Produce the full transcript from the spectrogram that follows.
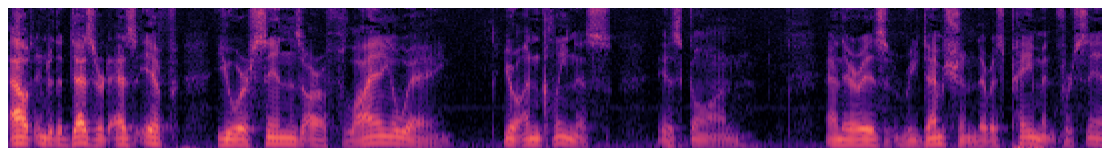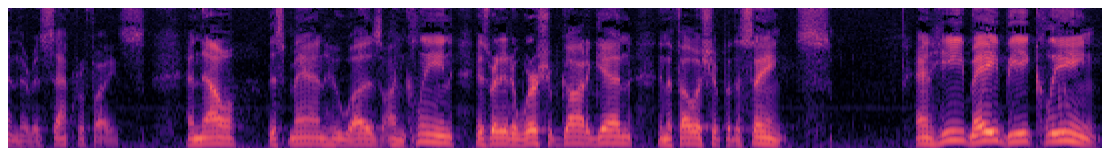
out into the desert as if your sins are flying away, your uncleanness is gone. And there is redemption, there is payment for sin, there is sacrifice. And now this man who was unclean is ready to worship God again in the fellowship of the saints and he may be clean.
